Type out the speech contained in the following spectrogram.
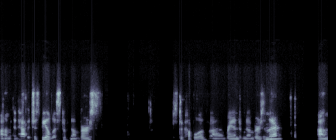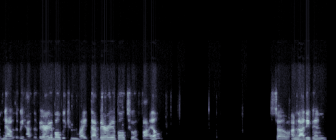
um, and have it just be a list of numbers. Just a couple of uh, random numbers in there. Um, now that we have the variable, we can write that variable to a file. So I'm not even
